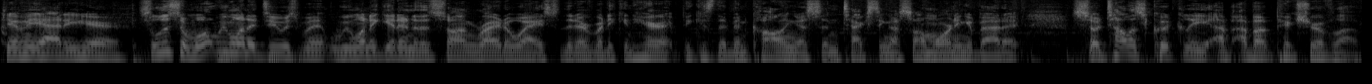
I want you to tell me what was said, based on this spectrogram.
get me out of here. So listen, what we want to do is we, we want to get into the song right away so that everybody can hear it because they've been calling us and texting us all morning about it. So tell us quickly ab- about Picture of Love.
